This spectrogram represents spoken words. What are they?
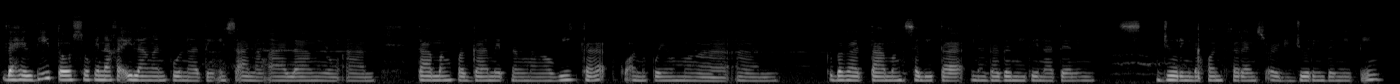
Dahil dito, so kinakailangan po nating isaalang-alang yung um, tamang paggamit ng mga wika, kung ano po yung mga um, kumbaga tamang salita na gagamitin natin during the conference or during the meeting.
